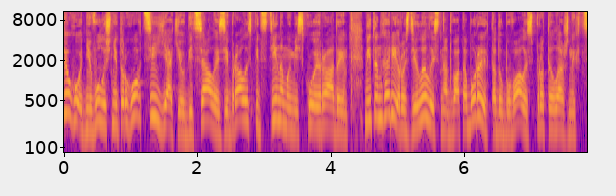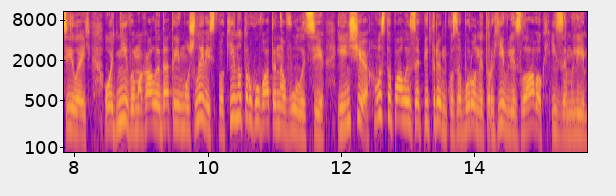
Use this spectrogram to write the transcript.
Сьогодні вуличні торговці, як і обіцяли, зібрались під стінами міської ради. Мітингарі розділились на два табори та добувались протилежних цілей. Одні вимагали дати їм можливість спокійно торгувати на вулиці. Інші виступали за підтримку заборони торгівлі з лавок і землі.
